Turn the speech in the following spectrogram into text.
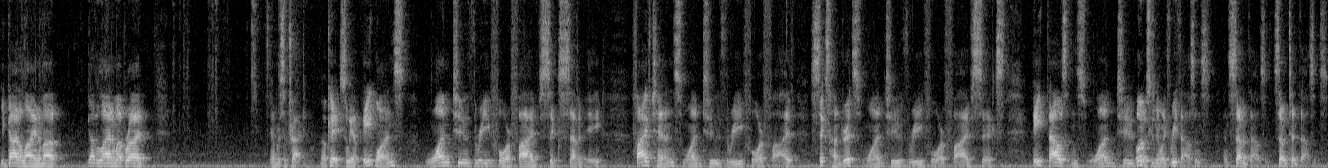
You got to line them up. Got to line them up right. And we're subtracting. Okay, so we have eight ones. One, two, three, four, five, six, seven, eight. Five tens. One, two, three, four, five. Six hundreds. One, two, three, four, five, six. Eight thousands. One, two, oh no, excuse me, only three thousands and 7,000, 7 ten thousands.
